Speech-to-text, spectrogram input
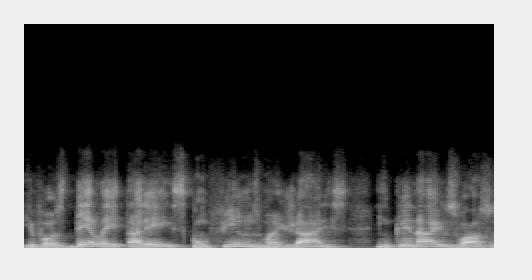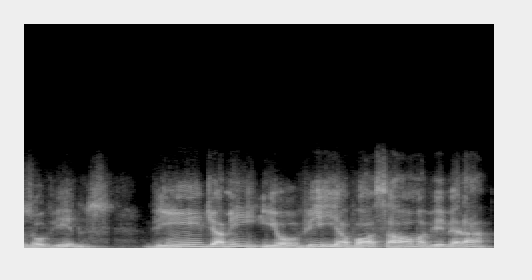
e vos deleitareis com finos manjares, inclinai os vossos ouvidos. Vinde a mim e ouvi, e a vossa alma viverá.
